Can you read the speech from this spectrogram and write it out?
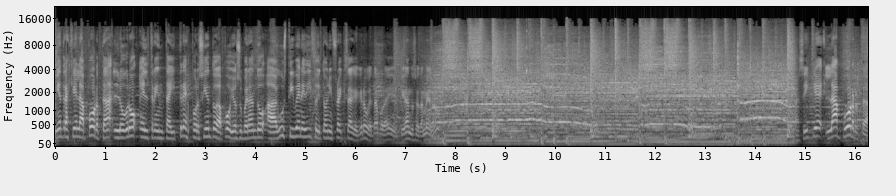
mientras que Laporta logró el 33% de apoyo, superando a Agusti Benedito y Tony Frexa, que creo que está por ahí tirándose también, ¿no? Así que Laporta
